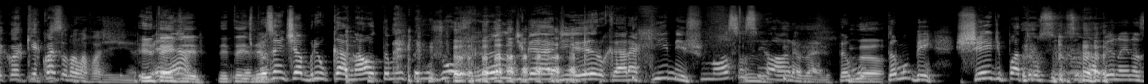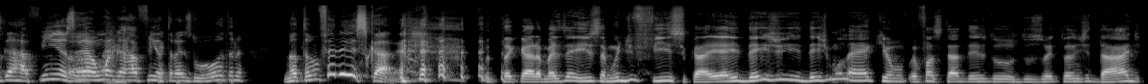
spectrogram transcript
é, que é quase uma lavagem de dinheiro. Entendi, entendi. Depois a gente abriu o canal, também estamos jorrando de ganhar dinheiro, cara. Aqui, bicho, nossa senhora, velho. Tamo, tamo bem. Cheio de patrocínio, você tá vendo aí nas garrafinhas, é uma garrafinha atrás do outra. Nós estamos felizes, cara. Puta, cara, mas é isso, é muito difícil, cara. E aí, desde, desde moleque, eu, eu faço teatro desde dos oito anos de idade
